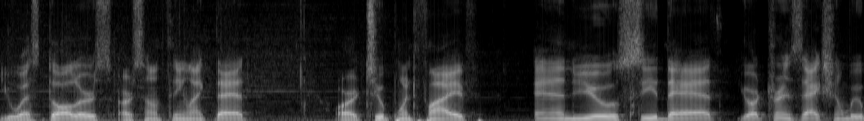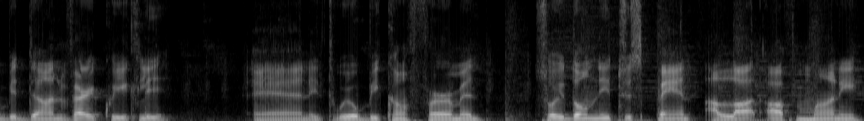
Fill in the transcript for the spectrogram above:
US dollars or something like that or 2.5 and you'll see that your transaction will be done very quickly and it will be confirmed so you don't need to spend a lot of money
